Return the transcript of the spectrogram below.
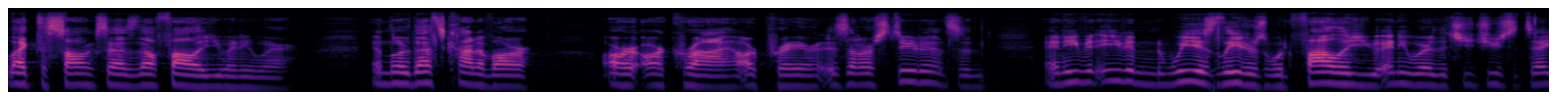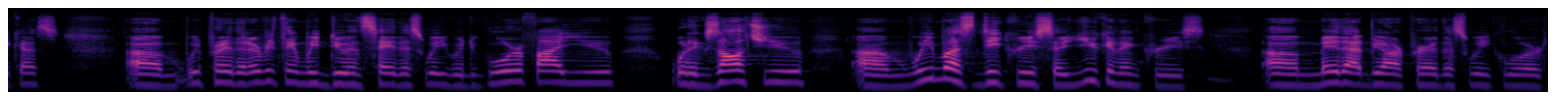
like the song says they'll follow you anywhere. And Lord, that's kind of our our our cry, our prayer is that our students and and even even we as leaders would follow you anywhere that you choose to take us. Um, we pray that everything we do and say this week would glorify you, would exalt you. Um, we must decrease so you can increase. Um, may that be our prayer this week, Lord.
